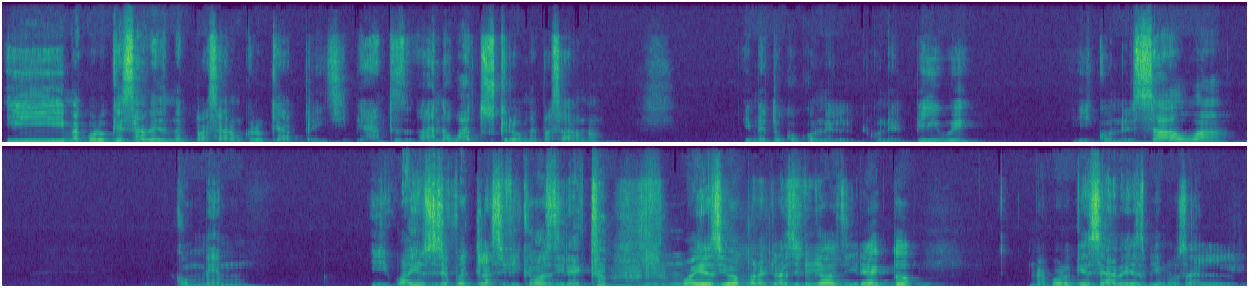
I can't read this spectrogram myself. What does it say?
Y me acuerdo que esa vez me pasaron, creo que a principiantes, a novatos creo me pasaron, ¿no? Y me tocó con el, con el Piwi y con el Sawa, con Memo. Y Guayos sí se fue clasificados directo. Guayos iba para clasificados directo. Me acuerdo que esa vez vimos al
